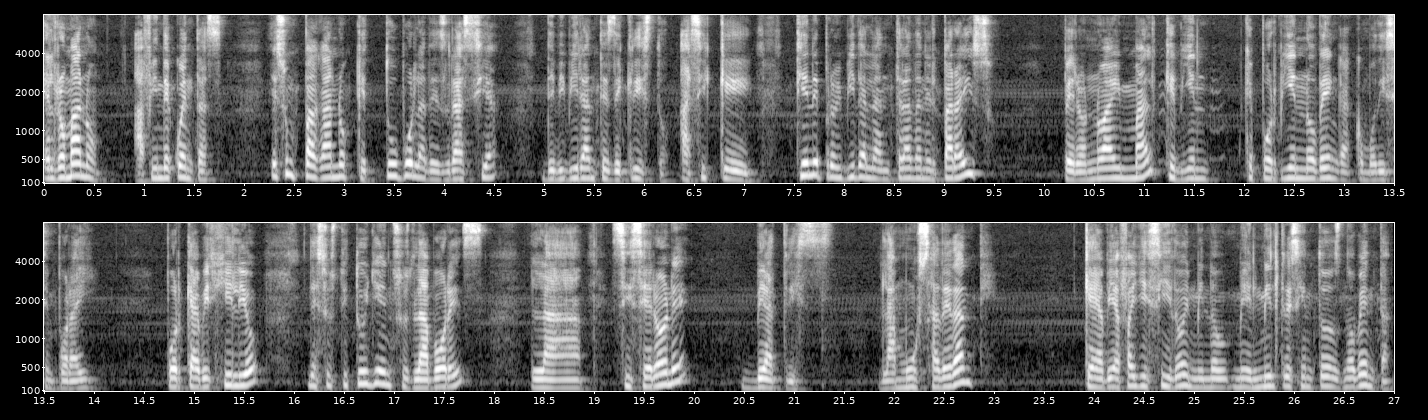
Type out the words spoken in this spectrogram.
el romano, a fin de cuentas, es un pagano que tuvo la desgracia de vivir antes de Cristo, así que tiene prohibida la entrada en el paraíso. Pero no hay mal que bien que por bien no venga, como dicen por ahí, porque a Virgilio le sustituye en sus labores la Cicerone Beatriz, la musa de Dante, que había fallecido en 1390,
